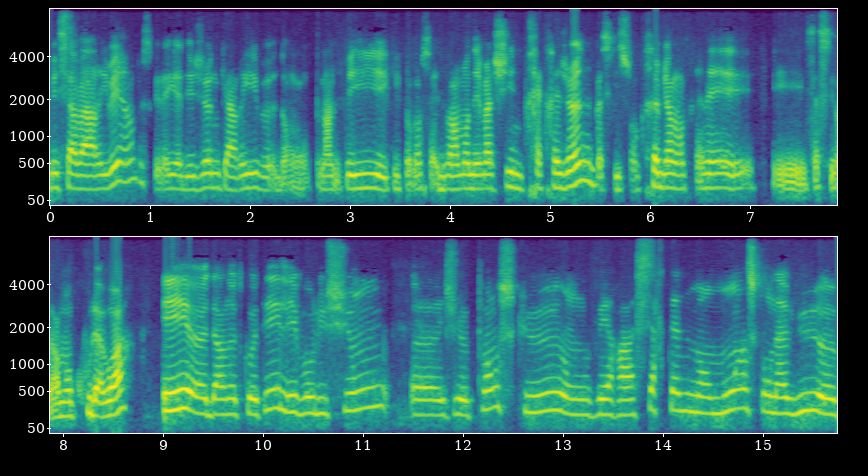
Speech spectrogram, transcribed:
mais ça va arriver, hein, parce que là, il y a des jeunes qui arrivent dans plein de pays et qui commencent à être vraiment des machines très très jeunes, parce qu'ils sont très bien entraînés, et, ça c'est vraiment cool à voir. Et euh, d'un autre côté, l'évolution, euh, je pense que on verra certainement moins ce qu'on a vu euh,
